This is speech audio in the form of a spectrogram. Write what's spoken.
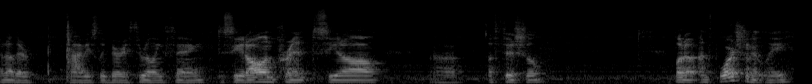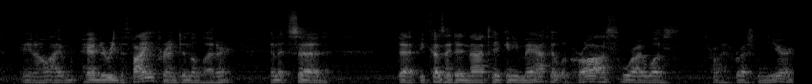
Another, obviously, very thrilling thing to see it all in print, to see it all uh, official. But uh, unfortunately, you know, I had to read the fine print in the letter, and it said that because I did not take any math at La Crosse, where I was for my freshman year,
